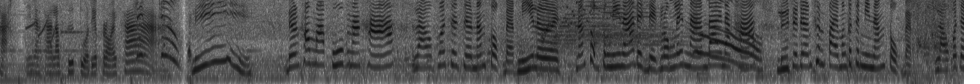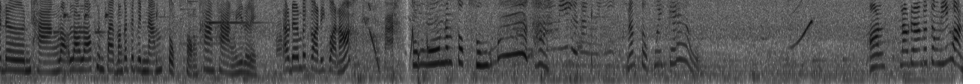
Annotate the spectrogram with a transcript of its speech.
ค่ะ นี่นะคะ เราซื้อตั๋วเรียบร้อยค่ะ นี่ เดินเข้ามาปุ๊บนะคะ เราก็จะเจอน้ำตกแบบนี้เลย น้ำตกตรงนี้นะ เด็กๆลงเล่นน้ำได้นะคะ หรือจะเดินขึ้นไปมันก็จะมีน้ำตกแบบ เราก็จะเดินทางเลาะเลาะๆขึ้นไปมันก็จะเป็นน้ำตกสองข้างทางนี่เลย เราเดินไปก่อนดีกว่าเนาะไปตรงนู้นน้ำตกสูงมากค่ะนี่หรือทางนี้น้ำตกห้วยแก้วอ๋อเราเดินไปตรงนี้ก่อน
